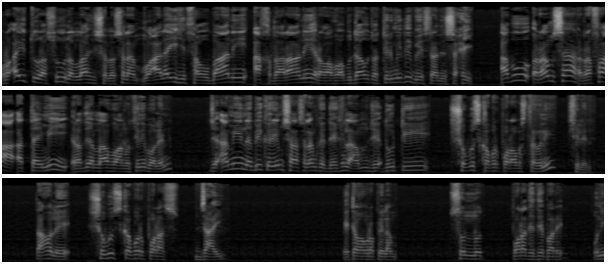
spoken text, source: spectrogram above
رأيت رسول الله صلى الله عليه وسلم وعليه ثوبان أخضران رواه أبو داود والترمذي بإسناد صحيح আবু রামসা রফা আত্তাইমি রাজি আল্লাহ আনহু তিনি বলেন যে আমি নবী করিম সাল্লামকে দেখলাম যে দুটি সবুজ কাপড় পরা অবস্থায় উনি ছিলেন তাহলে সবুজ কাপড় পরা যায় এটাও আমরা পেলাম সুন্নত পরা যেতে পারে উনি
